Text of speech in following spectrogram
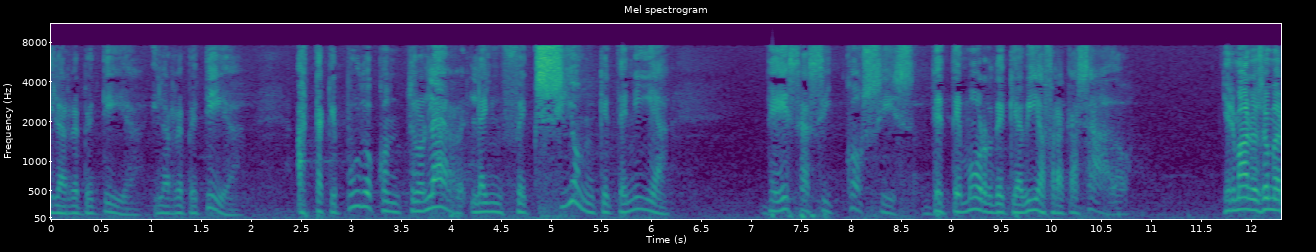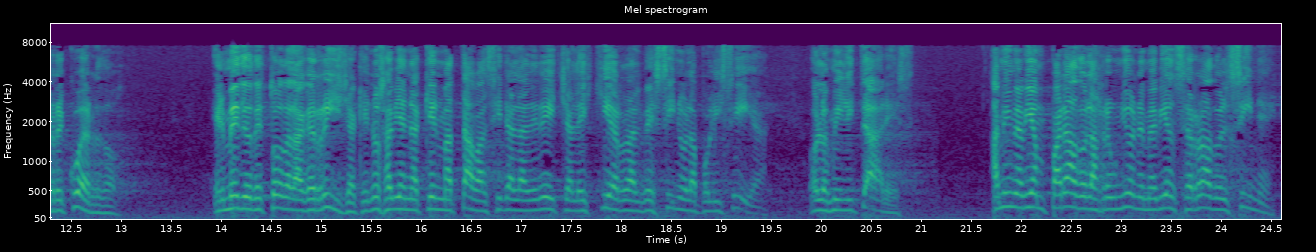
y la repetía, y la repetía, hasta que pudo controlar la infección que tenía de esa psicosis de temor de que había fracasado. Y hermano, yo me recuerdo, en medio de toda la guerrilla, que no sabían a quién mataban, si era a la derecha, a la izquierda, al vecino, la policía, o los militares. A mí me habían parado las reuniones, me habían cerrado el cine.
